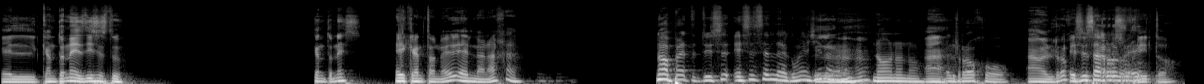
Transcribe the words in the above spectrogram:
El cantonés, dices tú. ¿Cantonés? El cantonés, el naranja. No, espérate, tú dices, ese es el de la comida china, ¿no? No, no, no. Ah. El rojo. Ah, el rojo. Ese es arroz rojo. frito.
